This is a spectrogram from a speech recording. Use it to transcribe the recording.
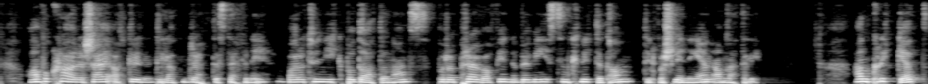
og han forklarer seg at grunnen til at han drepte Stephanie, var at hun gikk på dataen hans for å prøve å finne bevis som knyttet han til forsvinningen av Natalie. Han klikket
